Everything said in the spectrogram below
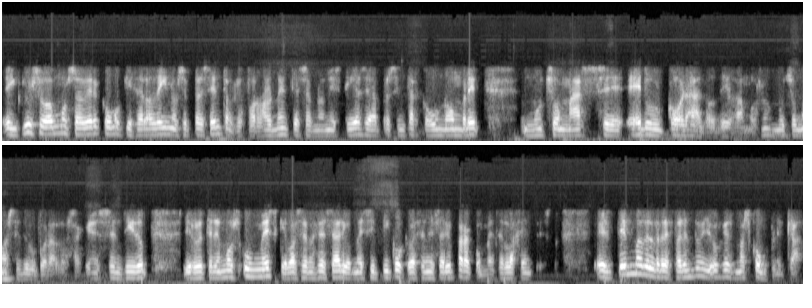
e incluso vamos a ver cómo quizá la ley no se presenta, aunque formalmente esa amnistía se va a presentar con un nombre mucho más eh, edulcorado, digamos, ¿no? mucho más edulcorado. O sea que en ese sentido, yo creo que tenemos un mes que va a ser necesario, un mes y pico que va a ser necesario para convencer a la gente de esto. El tema del referéndum yo creo que es más complicado.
